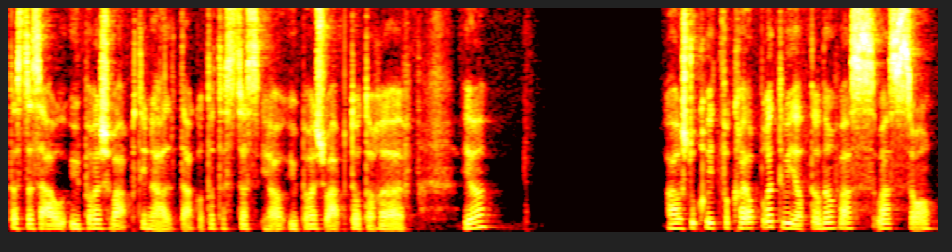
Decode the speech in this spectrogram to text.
dass das auch überschwappt in den Alltag oder dass das ja, überschwappt oder äh, ja, auch ein Stück weit verkörpert wird, oder? Was, was so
